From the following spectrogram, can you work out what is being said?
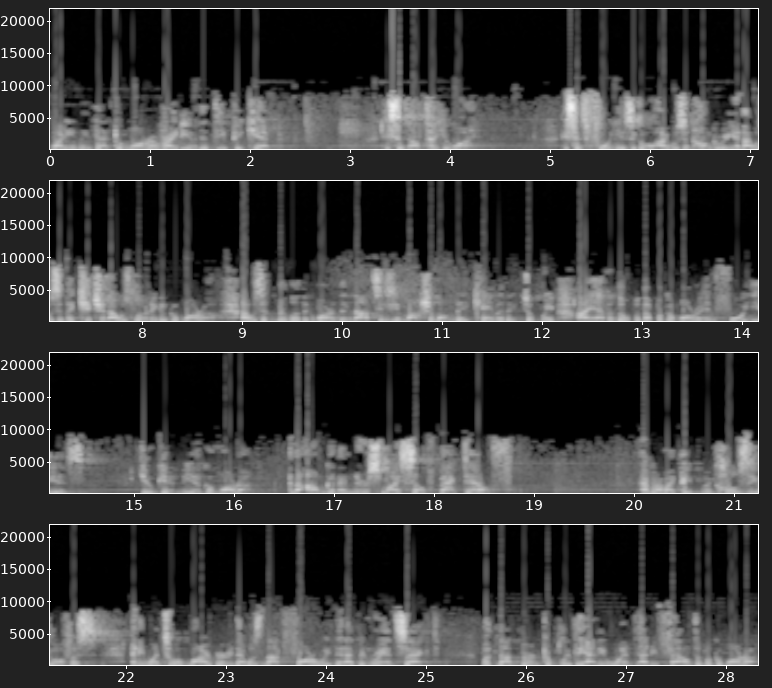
Why do you need that Gemara right here in the DP camp? He says, I'll tell you why. He says, four years ago, I was in Hungary, and I was in the kitchen. I was learning a Gemara. I was in the middle of the Gemara, the Nazis, Yamach Shemam, they came and they took me. I haven't opened up a Gemara in four years. You get me a Gemara, and I'm going to nurse myself back to health. And Rabbi Paperman closed the office and he went to a library that was not far away that had been ransacked, but not burned completely. And he went and he found him a Gemara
